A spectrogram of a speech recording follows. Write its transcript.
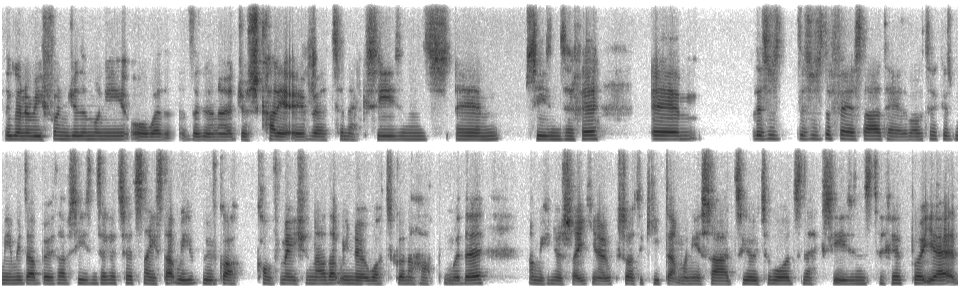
they're going to refund you the money or whether they're going to just carry it over to next season's um, season ticket. Um, this is this was the first I'd heard about it because me and my dad both have season tickets, so it's nice that we we've got confirmation now that we know what's going to happen with it and we can just like you know sort of keep that money aside to go towards next season's ticket. But yeah,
